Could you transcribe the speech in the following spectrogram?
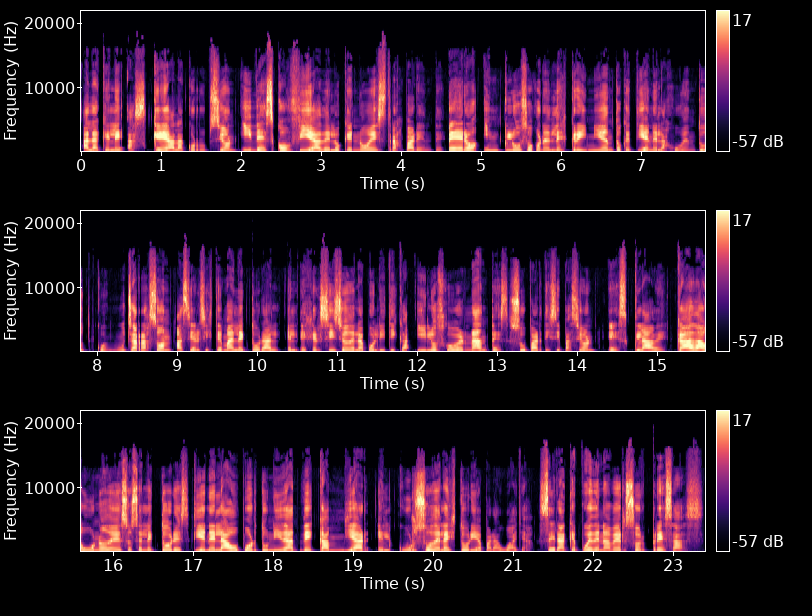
a la que le asquea la corrupción y desconfía de lo que no es transparente. Pero incluso con el descreimiento que tiene la juventud, con mucha razón, hacia el sistema electoral, el ejercicio de la política y los gobernantes, su participación es clave. Cada uno de esos electores tiene la oportunidad de cambiar el curso de la historia paraguaya. ¿Será que pueden haber sorpresas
